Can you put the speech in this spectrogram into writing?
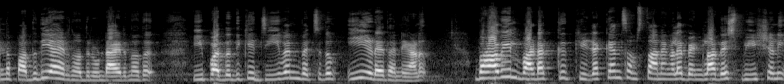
എന്ന പദ്ധതിയായിരുന്നു അതിലുണ്ടായിരുന്നത്. ഈ പദ്ധതിക്ക് ജീവൻ വെച്ചതും ഈയിടെ തന്നെയാണ്. ഭാവിയിൽ വടക്ക് കിഴക്കൻ സംസ്ഥാനങ്ങളെ ബംഗ്ലാദേശ് ഭീഷണി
